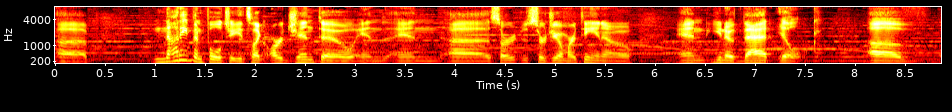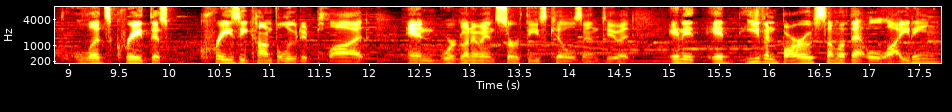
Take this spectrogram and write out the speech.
uh not even Fulci, it's like Argento and and uh, Sergio Martino, and you know that ilk of let's create this crazy convoluted plot, and we're going to insert these kills into it, and it it even borrows some of that lighting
